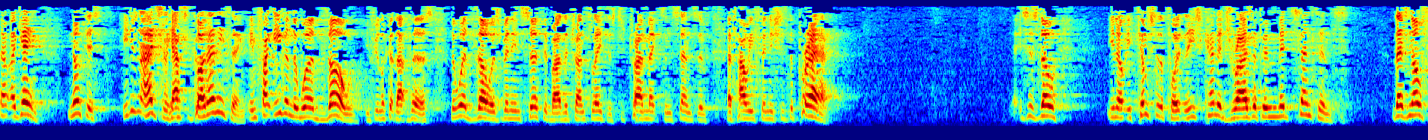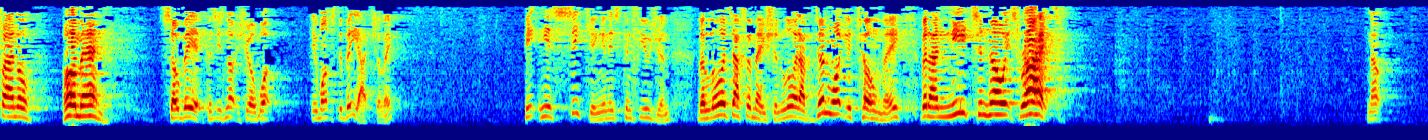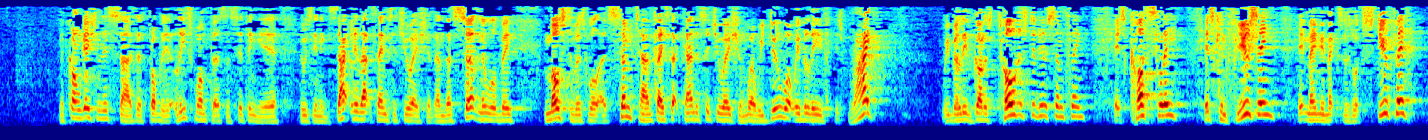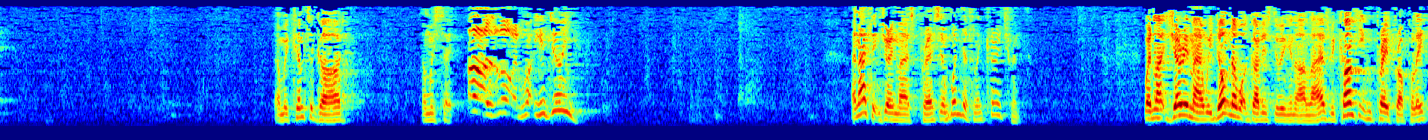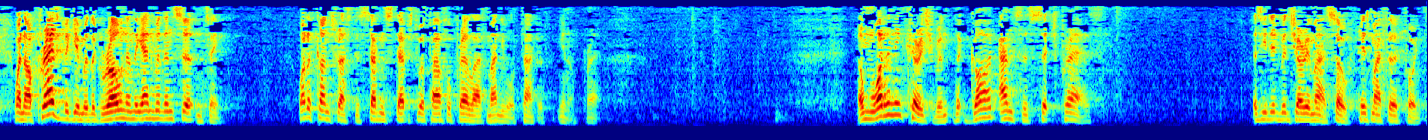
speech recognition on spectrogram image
Now again, notice he doesn't actually ask God anything. In fact, even the word though, if you look at that verse, the word though has been inserted by the translators to try and make some sense of, of how he finishes the prayer. It's as though you know, it comes to the point that he kind of dries up in mid sentence. There's no final, Amen. So be it, because he's not sure what he wants to be, actually. He, he is seeking in his confusion the Lord's affirmation Lord, I've done what you told me, but I need to know it's right. Now, in a congregation this size, there's probably at least one person sitting here who's in exactly that same situation. And there certainly will be, most of us will at some time face that kind of situation where we do what we believe is right. We believe God has told us to do something. It's costly. It's confusing. It maybe makes us look stupid. And we come to God and we say, Oh Lord, what are you doing? And I think Jeremiah's prayer is a wonderful encouragement. When, like Jeremiah, we don't know what God is doing in our lives, we can't even pray properly, when our prayers begin with a groan and they end with uncertainty. What a contrast to seven steps to a powerful prayer life manual type of, you know, prayer. And what an encouragement that God answers such prayers. As he did with Jeremiah. So, here's my third point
